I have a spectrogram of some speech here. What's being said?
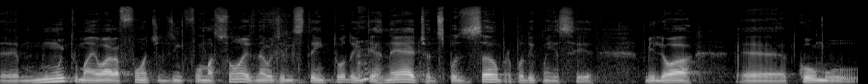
é, muito maior à fonte de informações, né? hoje eles têm toda a internet à disposição para poder conhecer melhor é, como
